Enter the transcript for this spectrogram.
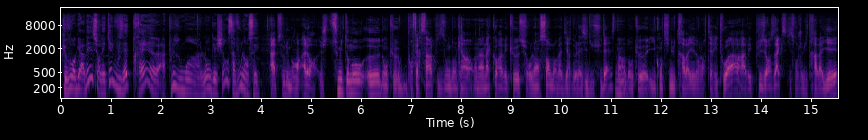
que vous regardez sur lesquels vous êtes prêts, euh, à plus ou moins longue échéance, à vous lancer? Absolument. Alors, Sumitomo, eux, donc, euh, pour faire simple, ils ont donc on a un accord avec eux sur l'ensemble, on va dire, de l'Asie du Sud-Est. Hein. Mhm. donc, ils continuent de travailler dans leur territoire avec plusieurs axes qui sont aujourd'hui travaillés.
